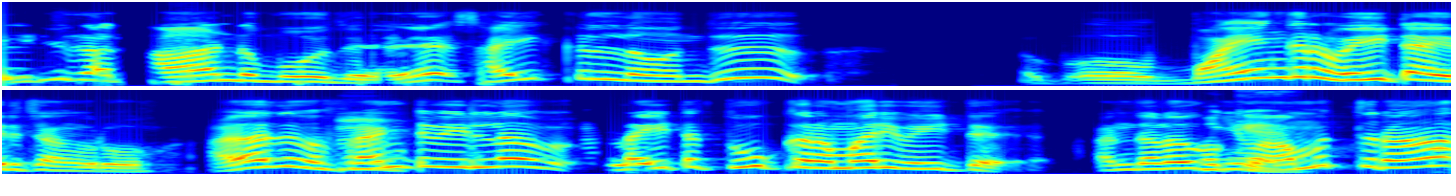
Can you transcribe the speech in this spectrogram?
இடுகாடு தாண்டும் போது சைக்கிள்ல வந்து பயங்கர வெயிட் ஆயிருச்சாங்க ப்ரோ அதாவது ஃப்ரண்ட் வீல்ல லைட்டா தூக்குற மாதிரி வெயிட் அந்த அளவுக்கு. இவன் அமுத்துறான்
